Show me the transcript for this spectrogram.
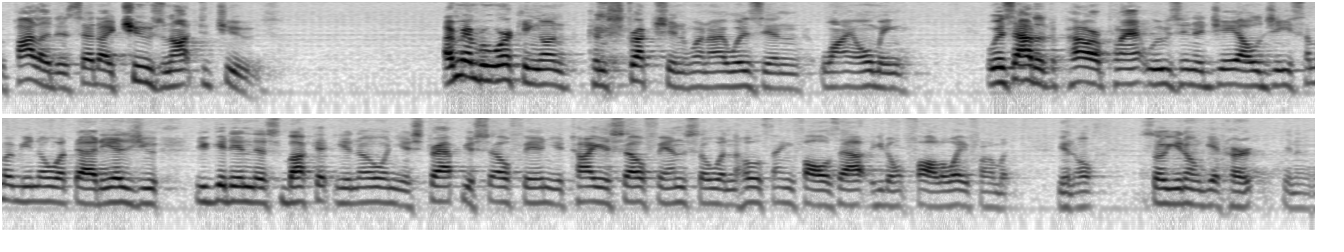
the Pilate had said, I choose not to choose. I remember working on construction when I was in Wyoming. We was out at the power plant. We was in a JLG. Some of you know what that is. You, you get in this bucket, you know, and you strap yourself in. You tie yourself in so when the whole thing falls out, you don't fall away from it, you know, so you don't get hurt, you know.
